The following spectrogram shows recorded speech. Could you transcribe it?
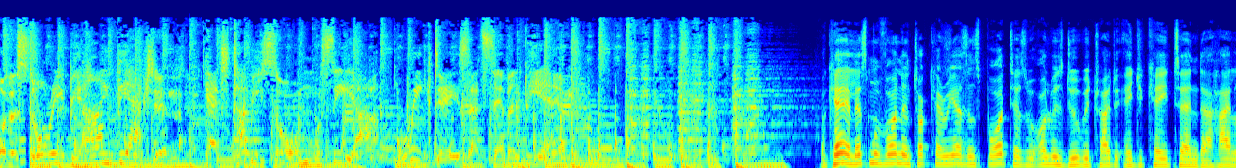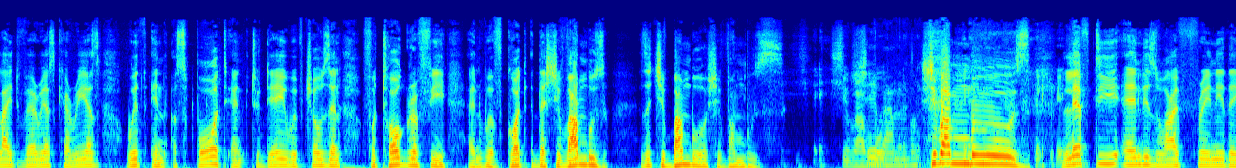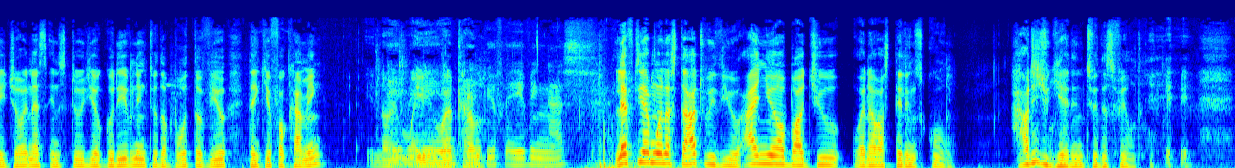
For the story behind the action, catch Thabiso Mosia weekdays at 7 p.m. Okay, let's move on and talk careers in sport. As we always do, we try to educate and uh, highlight various careers within a sport. And today we've chosen photography and we've got the Shivambus. Is it Shivambu or Shivambus? Shivambu. Shivambus. Lefty and his wife, Freni, they join us in studio. Good evening to the both of you. Thank you for coming. No, Evening. you're welcome. Thank you for having us. Lefty, I'm going to start with you. I knew about you when I was still in school. How did you get into this field?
